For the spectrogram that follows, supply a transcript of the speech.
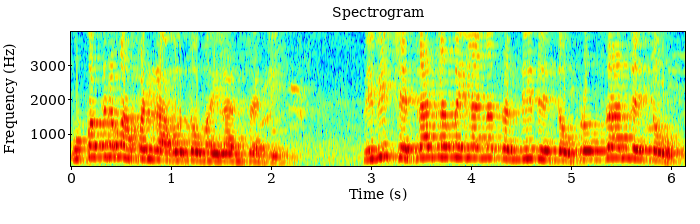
उपक्रम आपण राबवतो महिलांसाठी. विविध क्षेत्रातल्या महिलांना संधी देतो प्रोत्साहन देतो.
